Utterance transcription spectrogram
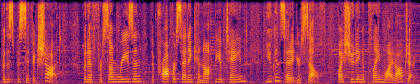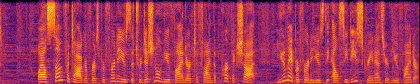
for the specific shot, but if for some reason the proper setting cannot be obtained, you can set it yourself by shooting a plain white object. While some photographers prefer to use the traditional viewfinder to find the perfect shot, you may prefer to use the LCD screen as your viewfinder.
